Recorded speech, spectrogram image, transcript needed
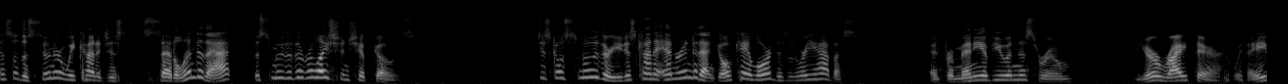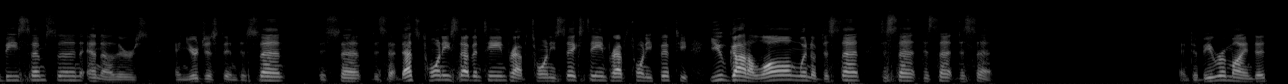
And so the sooner we kind of just settle into that, the smoother the relationship goes. It just goes smoother. You just kind of enter into that and go, okay, Lord, this is where you have us. And for many of you in this room, you're right there with A.B. Simpson and others, and you're just in descent, descent, descent. That's 2017, perhaps 2016, perhaps 2015. You've got a long wind of descent, descent, descent, descent. And to be reminded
